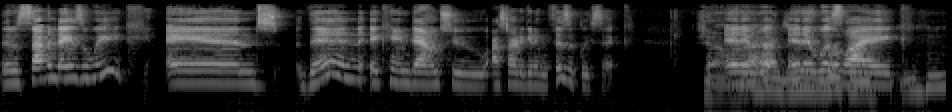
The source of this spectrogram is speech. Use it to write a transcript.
it was seven days a week. And then it came down to I started getting physically sick. yeah, and it that wa- happened to and it was Brooklyn. like- Mhm.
